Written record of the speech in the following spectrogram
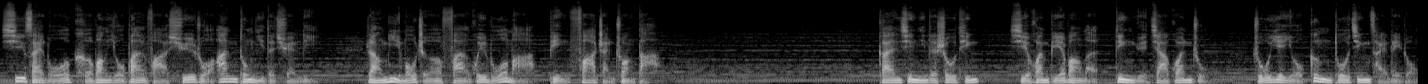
西塞罗渴望有办法削弱安东尼的权力，让密谋者返回罗马并发展壮大。感谢您的收听，喜欢别忘了订阅加关注，主页有更多精彩内容。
